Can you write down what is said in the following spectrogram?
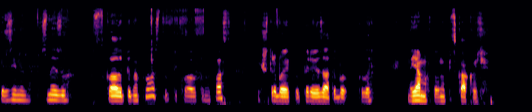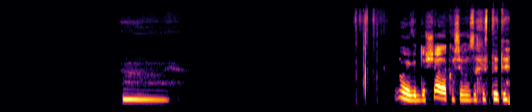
Корзини знизу склали пінопласт, тут підклали пінопласт. Їх ж треба якби перев'язати, бо коли на ямах, то вони підскакують. Ну і від дощу якось його захистити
